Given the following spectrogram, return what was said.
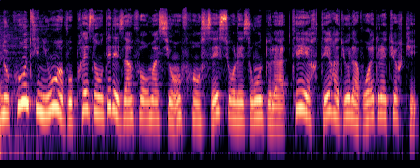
Nous continuons à vous présenter les informations en français sur les ondes de la TRT Radio La Voix de la Turquie.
